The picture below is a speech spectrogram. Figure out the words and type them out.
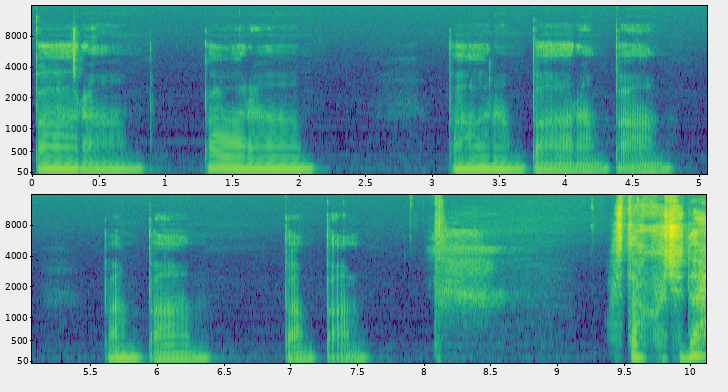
парам, парам. Парам, парам, пам. Пам-пам. Пам-пам. Ось так хоче, да?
